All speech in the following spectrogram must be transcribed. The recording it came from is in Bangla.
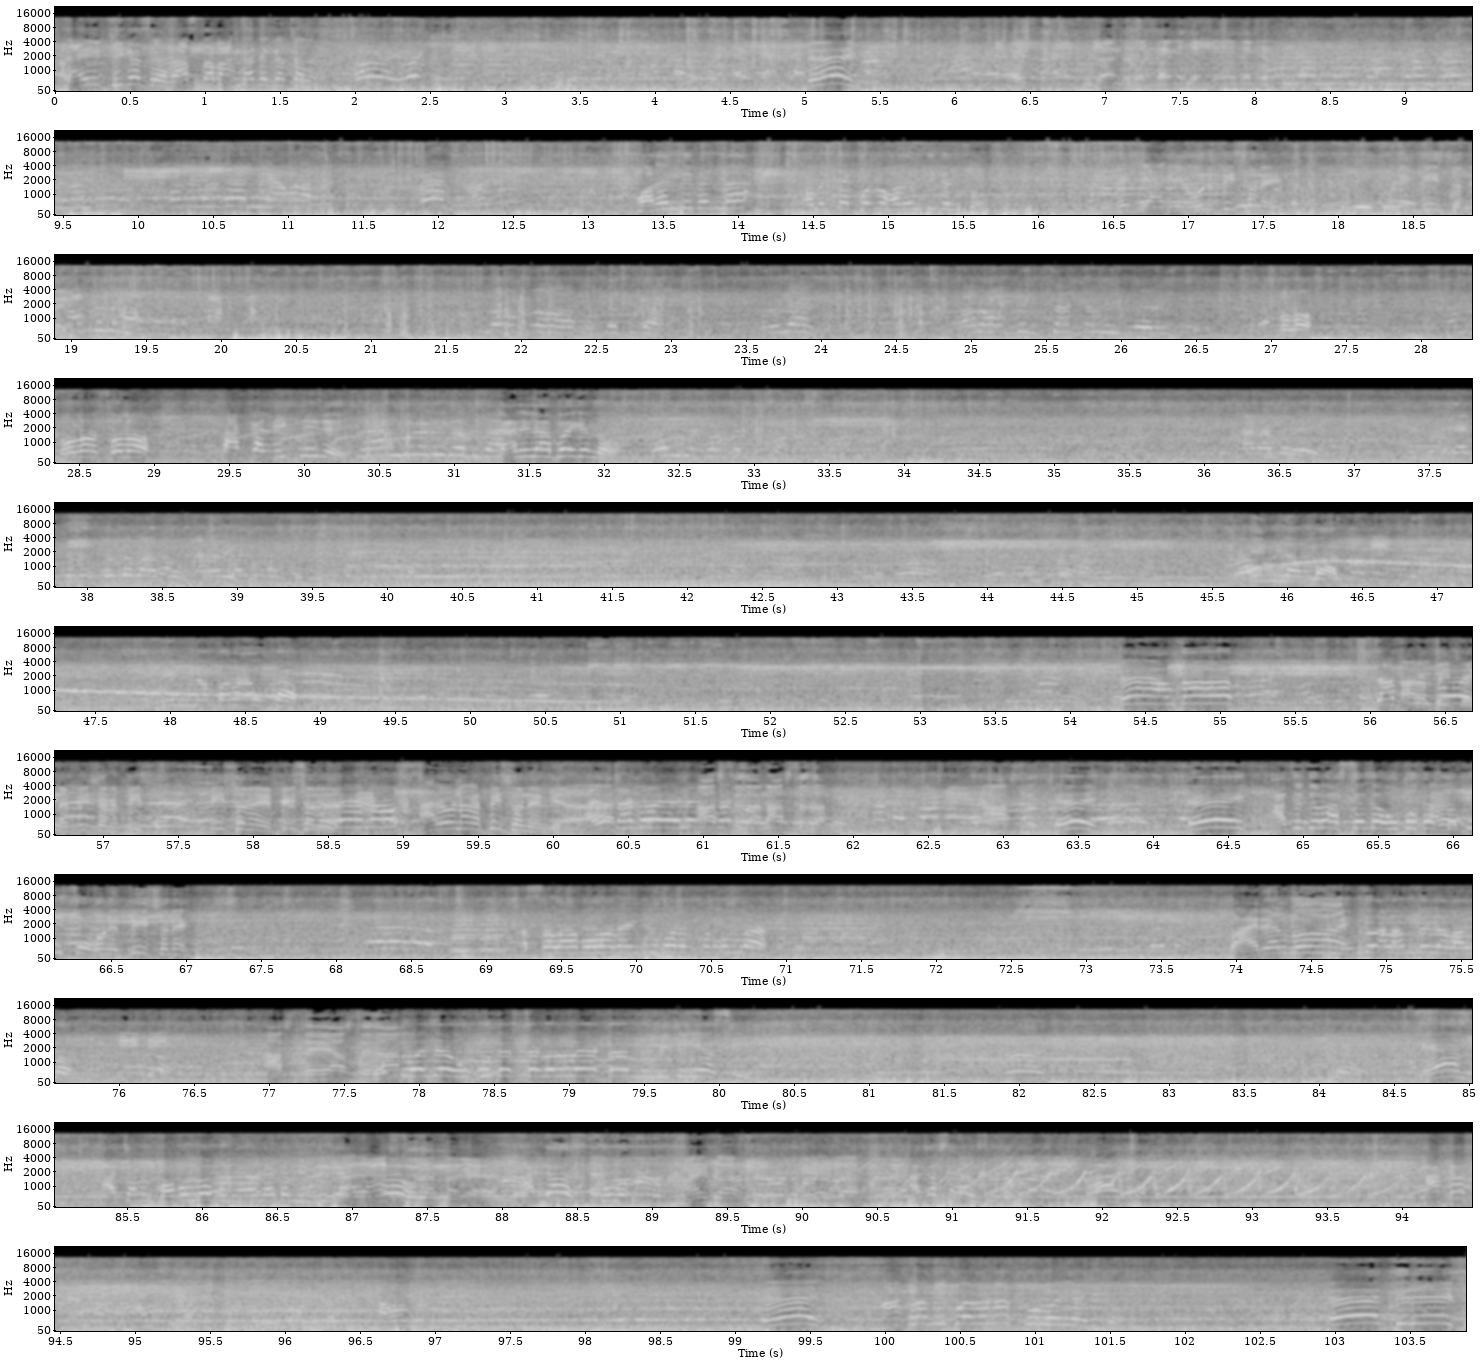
তাই ঠিক আছে রাস্তা বাঁকা দেখে চলে। এই। জানে যান জানে যান জানে হরেন দিবেন না ওভারটেক করলে হরেন দিবেন তো। বেশি আগে উনি পিছনে উনি পিছনে ষোলো ষোলো ষোলো। টাকা লিখ নি রে। গাড়ি লাভ হয় কেন একজনের বাঁধবো খারাপ তিন নাম্বার। তিন নাম্বার আলতাপ এ আলতাপ আর পিছনে পিছনে পিছনে পিছনে পিছনে। আর ওনারা পিছনে মিয়া। আস্তে যান আস্তে যান আস্তে এই এই আজিজুল আসতে যাও উপদেষ্টা দিচ্ছে উনি পিছনে। আসসালামু আলাইকুম রহমতুল্লাহ ভাইরাল বয়। কিন্তু আলহামদুলিল্লাহ ভালো। আস্তে আস্তে যান। ওই যে উপদেষ্টা করলে একটা মিটিং এ আছি। কেন? আচ্ছা আমি খবর লব না এখন একটা মিটিং আরে আস্তে যান না আকাশ আস্তে আস্তে যান। আকাশ আচ্ছা। আকাশ এই পাগলামি করো না চলোই আইতো এ তিরিশ।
